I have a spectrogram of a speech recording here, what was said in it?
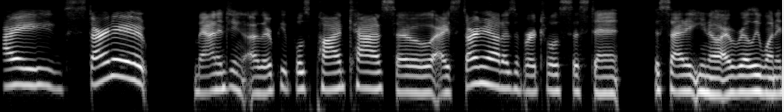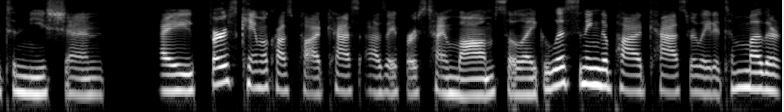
I started managing other people's podcasts. So I started out as a virtual assistant decided, you know, I really wanted to niche and I first came across podcasts as a first time mom. So, like listening to podcasts related to motherhood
